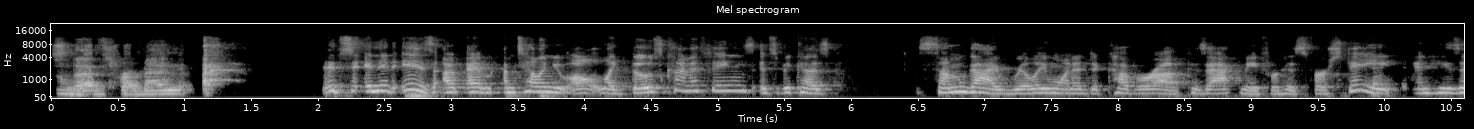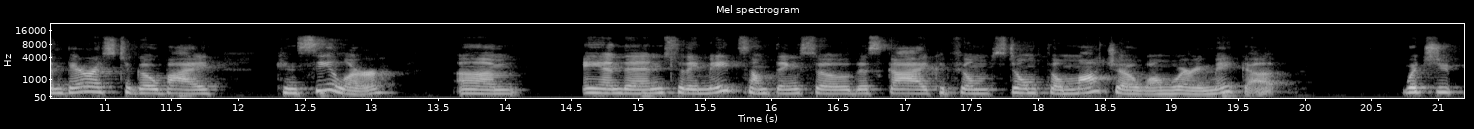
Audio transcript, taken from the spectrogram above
so Oh. that's for men It's and it is. I, I'm, I'm telling you all like those kind of things. It's because some guy really wanted to cover up his acne for his first date, and he's embarrassed to go buy concealer. Um, and then so they made something so this guy could feel still feel macho while wearing makeup, which you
